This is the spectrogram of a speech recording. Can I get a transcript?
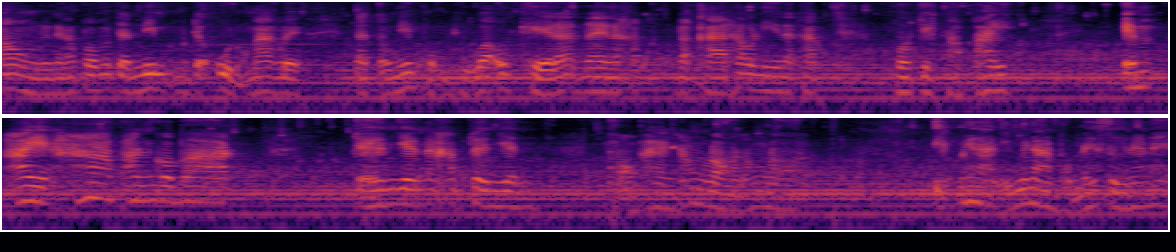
น่องเลยนะครับเพราะมันจะนิ่มมันจะอุ่นมากเลย แต่ตรงนี้ผมถือว่าโอเคแล้วในนะครับราคาเท่านี้นะครับโปรเจกต์ต่อไป MI 5,000กว่าบาทใจเย็นนะครับใจเย็นของแพงต้องรอต้องรอ อีกไม่นานอีกไม่นานผมได้ซื้อแน่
